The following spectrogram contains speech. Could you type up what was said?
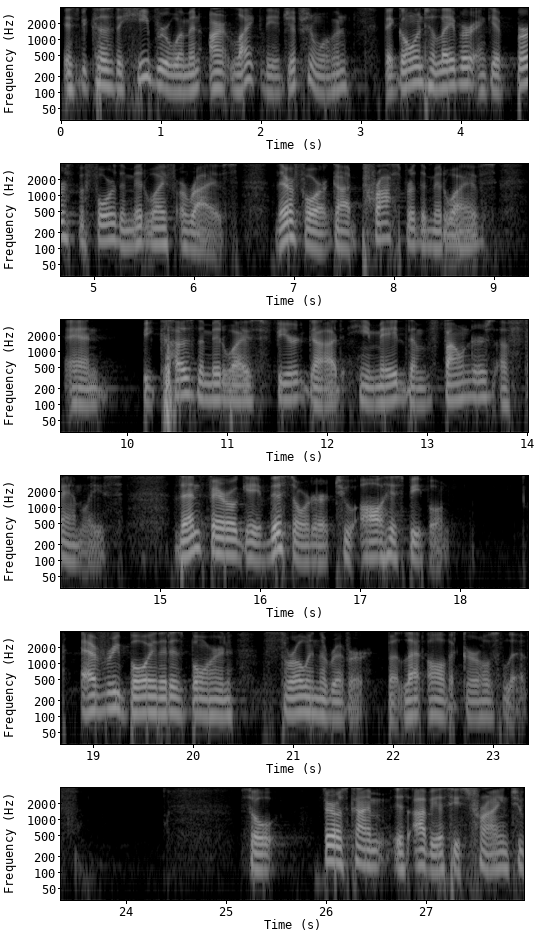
It's because the Hebrew women aren't like the Egyptian women. They go into labor and give birth before the midwife arrives. Therefore, God prospered the midwives, and because the midwives feared God, he made them founders of families. Then Pharaoh gave this order to all his people Every boy that is born, throw in the river, but let all the girls live. So, Pharaoh's crime is obvious. He's trying to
